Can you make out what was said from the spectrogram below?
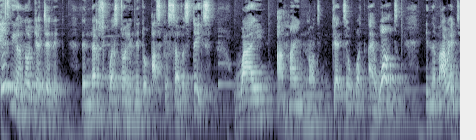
If you are not getting it, the next question you need to ask yourself is this Why am I not getting what I want in a marriage,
